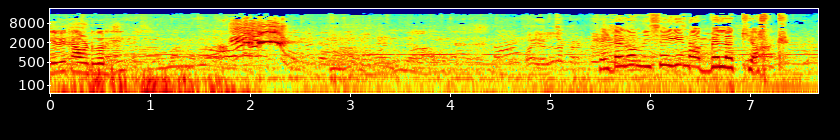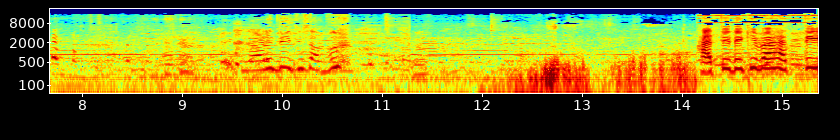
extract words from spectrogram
से भी काउंट कर दी बेटा को मिसेगी नब्बे लक्ष गणित दीची सब हाथी देखा हाथी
